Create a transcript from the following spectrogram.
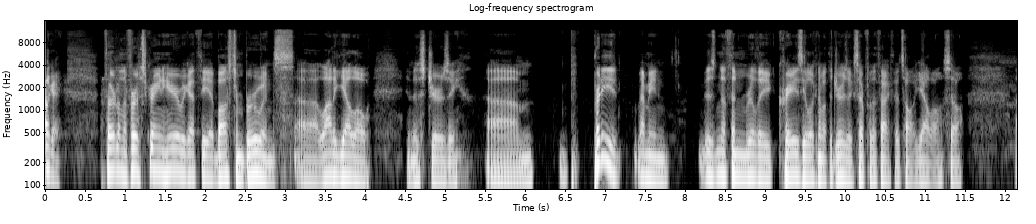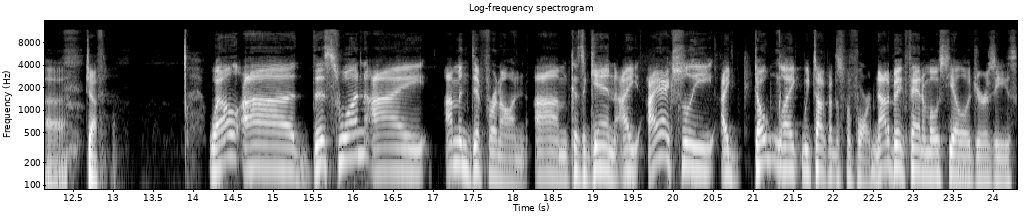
Okay. Third on the first screen here, we got the uh, Boston Bruins. Uh, a lot of yellow in this jersey. Um, pretty, I mean, there's nothing really crazy looking about the jersey except for the fact that it's all yellow. So, uh, Jeff. Well, uh, this one I I'm indifferent on um because again I I actually I don't like we talked about this before not a big fan of most yellow jerseys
